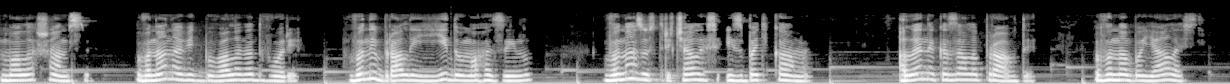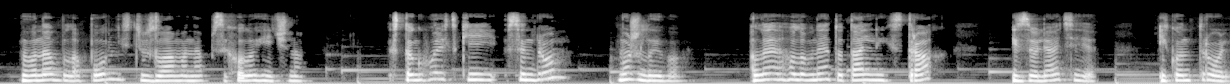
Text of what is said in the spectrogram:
мала шанси. Вона навіть бувала на дворі. Вони брали її до магазину. Вона зустрічалася із батьками, але не казала правди. Вона боялась, вона була повністю зламана психологічно. Стокгольський синдром можливо, але головне тотальний страх, ізоляція і контроль.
